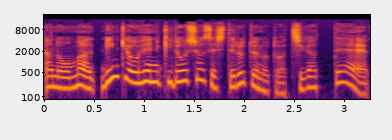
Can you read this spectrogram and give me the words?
あの、まあ、臨機応変に軌道修正してるというのとは違って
